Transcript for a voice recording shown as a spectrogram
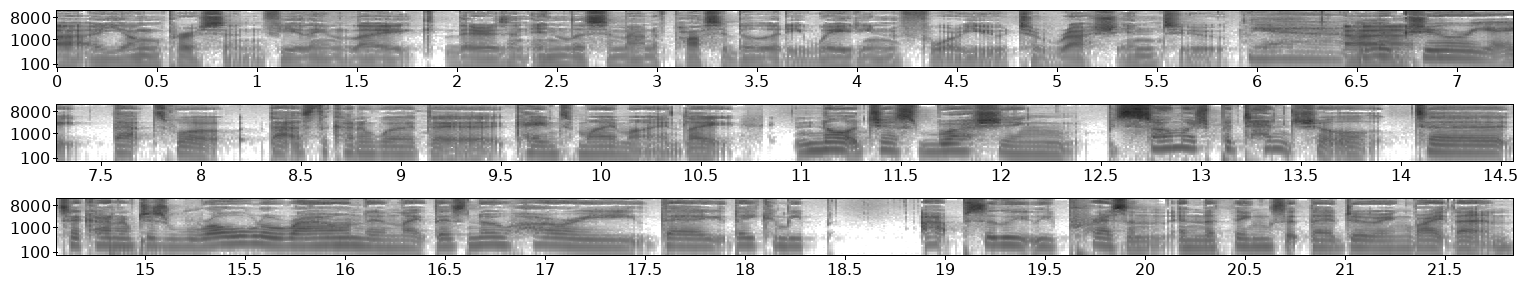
uh, a young person feeling like there's an endless amount of possibility waiting for you to rush into. Yeah, uh, luxuriate. That's what. That's the kind of word that came to my mind. Like not just rushing, so much potential to to kind of just roll around and like there's no hurry. They they can be absolutely present in the things that they're doing right then.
